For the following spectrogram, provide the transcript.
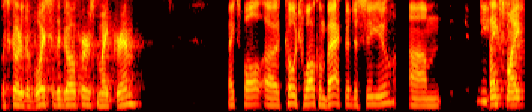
Let's go to the voice of the Gophers, Mike Grimm. Thanks, Paul. Uh, Coach, welcome back. Good to see you. Um, you, Thanks, Mike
